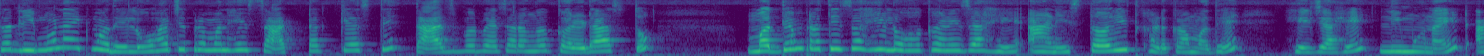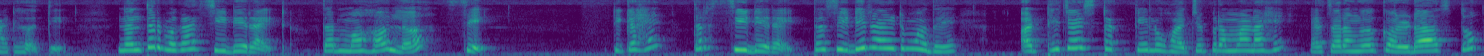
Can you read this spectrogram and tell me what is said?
तर लिमोनाईटमध्ये लोहाचे प्रमाण हे साठ टक्के असते. त्याचबरोबर याचा रंग करडा असतो. मध्यम प्रतीचं हे लोह खनिज आहे आणि स्तरित खडकामध्ये हे जे आहे लिमोनाईट आढळते. नंतर बघा सिडेराईट तर मह ल से. ठीक आहे? तर सिडेराईट तर सिडेराईटमध्ये अठ्ठेचाळीस टक्के लोहाचे प्रमाण आहे. याचा रंग करडा असतो.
